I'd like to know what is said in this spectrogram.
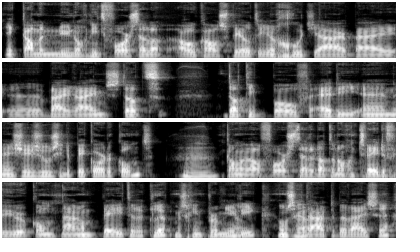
Ik kan me nu nog niet voorstellen, ook al speelt hij een goed jaar bij, uh, bij Rijms, dat dat hij boven Eddie en, en Jesus in de pickorde komt. Hmm. Ik kan me wel voorstellen dat er nog een tweede verhuur komt naar een betere club, misschien Premier League, om zich daar te bewijzen.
